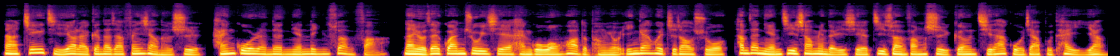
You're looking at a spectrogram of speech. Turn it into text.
那这一集要来跟大家分享的是韩国人的年龄算法。那有在关注一些韩国文化的朋友，应该会知道说他们在年纪上面的一些计算方式跟其他国家不太一样。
